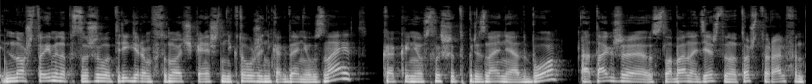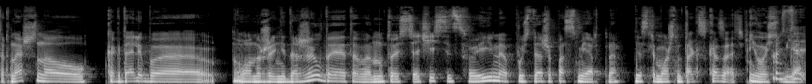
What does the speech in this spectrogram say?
Но что именно послужило триггером в ту ночь, конечно, никто уже никогда не узнает, как и не услышит признание от Бо, а также слаба надежда на то, что Ральф Интернешнл когда-либо, он уже не дожил до этого, ну то есть очистит свое имя, пусть даже посмертно, если можно так сказать, его просто семья.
